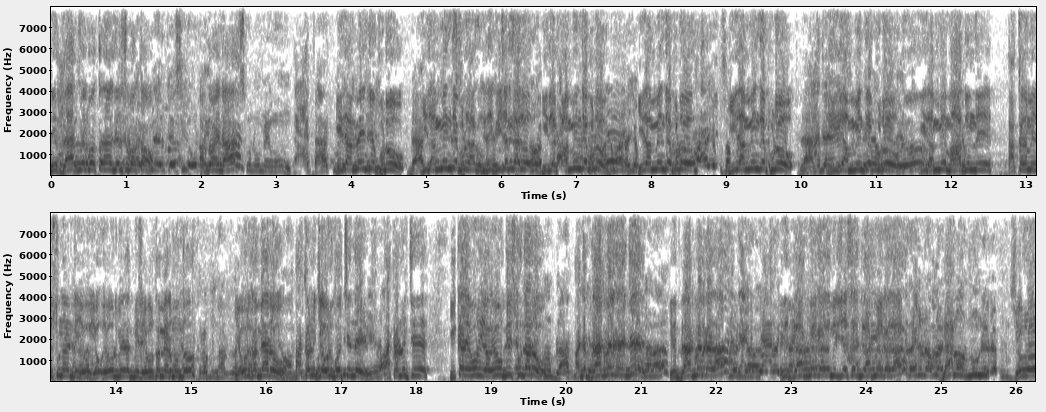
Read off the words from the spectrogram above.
నీ బ్లాక్ మెయిల్ మొత్తం నాకు తెలిసి మొత్తం. అర్థమైందా? ఇది అమ్మింది ఎప్పుడు? ఇది అమ్మింది ఎప్పుడు నాకు? ఇది రీజన్ కాదు. ఇది అమ్మింది ఎప్పుడు? ఇది అమ్మింది ఎప్పుడు? ఇది అమ్మింది ఎప్పుడు? ఇది అమ్మింది ఎప్పుడు? ఇది అమ్మి మాదుంది? అక్కడ తీసుకున్నారంటే ఎవ- ఎవరు మీద మీరు ఎవరు కమ్మారు ముందు? ఎవరు కమ్మారు? అక్కడ నుంచి ఎవరికి వచ్చింది? అక్కడ నుంచి ఇక్కడ ఎవరు ఎవరు తీసుకుంటారు? అంటే బ్లాక్ మెయిల్ కదా ఇది? బ్లాక్ మెయిల్ కదా? ఇది బ్లాక్ మెయిల్ కదా? మీరు చేసేది బ్లాక్ మెయిల్ కదా ఎవరు?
